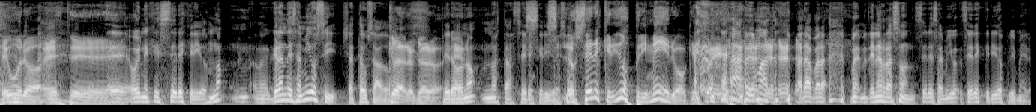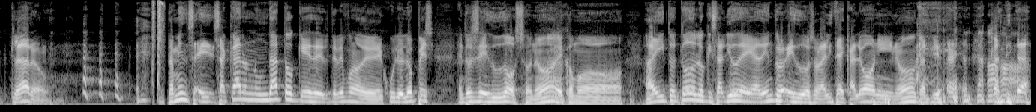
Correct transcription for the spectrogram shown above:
seguro. Este, Eh, ONG Seres Queridos. No, grandes amigos sí, ya está usado. claro, claro. Pero Eh, no, no está Seres Queridos. ¿eh? Los seres queridos primero. Que, Además, pará, pará, me tenés razón, seres amigos, seres queridos primero. Claro. También eh, sacaron un dato que es del teléfono de Julio López, entonces es dudoso, ¿no? Ah. Es como. Ahí to- todo lo que salió de ahí adentro es dudoso. La lista de Caloni, ¿no? Cantidad. cantidad.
